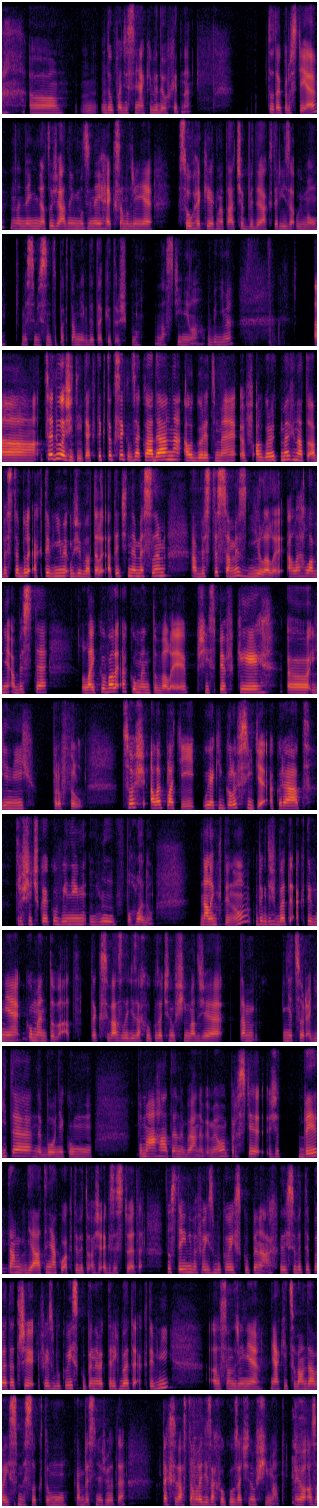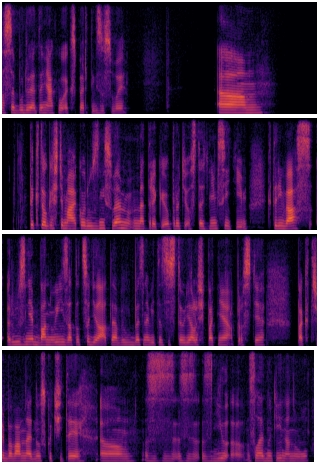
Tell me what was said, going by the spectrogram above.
uh, doufat, že se nějaký video chytne. To tak prostě je, není na to žádný moc jiný hack, samozřejmě jsou hacky, jak natáčet videa, který zaujmou. Myslím, že jsem to pak tam někde taky trošku nastínila. Uvidíme. Uh, co je důležité, tak TikTok se zakládá na algoritmy, v algoritmech na to, abyste byli aktivními uživateli. A teď nemyslím, abyste sami sdíleli, ale hlavně, abyste lajkovali a komentovali příspěvky uh, jiných profilů. Což ale platí u jakýkoliv sítě, akorát trošičku jako v jiném úhlu pohledu. Na LinkedInu, vy když budete aktivně komentovat, tak si vás lidi za chvilku začnou všímat, že tam něco radíte, nebo někomu pomáháte, nebo já nevím, jo, prostě, že vy tam děláte nějakou aktivitu a že existujete. To stejné ve facebookových skupinách. Když si vytipujete tři facebookové skupiny, ve kterých budete aktivní, samozřejmě nějaký, co vám dávají smysl k tomu, kam vy směřujete, tak se vás tam lidi za chvilku začnou všímat. Jo, a zase budujete nějakou expertízu svoji. Um, TikTok ještě má jako různý své metriky oproti ostatním sítím, který vás různě banují za to, co děláte a vy vůbec nevíte, co jste udělali špatně a prostě pak třeba vám najednou skočí ty um, z, uh, zhlédnutí na nulu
